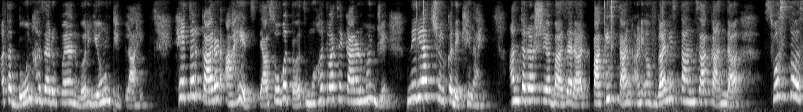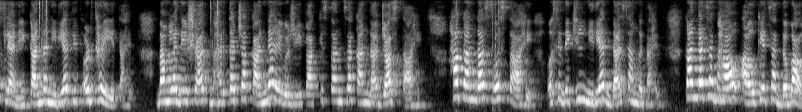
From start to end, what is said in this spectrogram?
आता दोन हजार रुपयांवर येऊन ठेपला आहे. हे तर कारण आहेच त्यासोबतच महत्त्वाचे कारण म्हणजे निर्यात शुल्क देखील आहे. आंतरराष्ट्रीय बाजारात पाकिस्तान आणि अफगाणिस्तानचा कांदा स्वस्त असल्याने कांदा निर्यातीत अडथळे येत आहेत. बांगलादेशात भारताच्या कांद्याऐवजी पाकिस्तानचा कांदा जास्त आहे. हा कांदा स्वस्त आहे असे देखील निर्यातदार सांगत आहेत. कांद्याचा भाव आवकेचा दबाव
